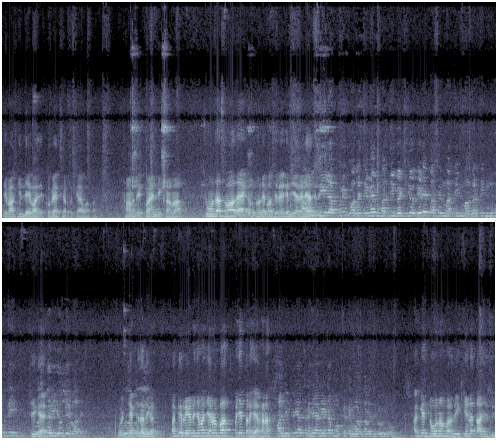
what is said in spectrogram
ਤੇ ਬਾਕੀ ਲੇਵਾ ਦੇਖੋ ਬੈਕ ਸਾਈਡ ਤੋਂ ਕਿਆ ਬਾਤ। ਥਣ ਦੇਖੋ ਐ ਨਿਕਲਵਾ ਚੋਣ ਦਾ ਸਵਾਦ ਆਇਆ ਕਰ ਦੋਨੇ ਪਾਸੇ ਬਹਿ ਕੇ ਨਜ਼ਾਰੇ ਲਿਆਦੇ ਨੇ ਪੂਰੀ ਫੁੱਲ ਜਿਵੇਂ ਮਰਜ਼ੀ ਬੈਠ ਜਾਓ ਜਿਹੜੇ ਪਾਸੇ ਮਰਜ਼ੀ ਮਗਰ ਦੀ ਮੂਰ ਦੀ ਠੀਕ ਹੈ। ਕਰੀਓ ਲੇਵਾ ਦੇ। ਕੋਈ ਦਿੱਕਤ ਤਾਂ ਨਹੀਂਗਾ ਅੱਗੇ ਰੇਟ ਜਮਾ ਜਿਹਨਾਂ ਨੂੰ ਬਾਅਦ 75000 ਹਨਾ? ਹਾਂਜੀ 75000 ਰੇਟ ਆ ਮੌਕੇ ਤੇ ਮਾਨਤਾਨ ਜ਼ਰੂਰ ਹੋ। ਅੱਗੇ ਦੋ ਨੰਬਰ ਦੇਖੀਏ ਨਾ ਤਾਜੀ ਸੂਈ।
